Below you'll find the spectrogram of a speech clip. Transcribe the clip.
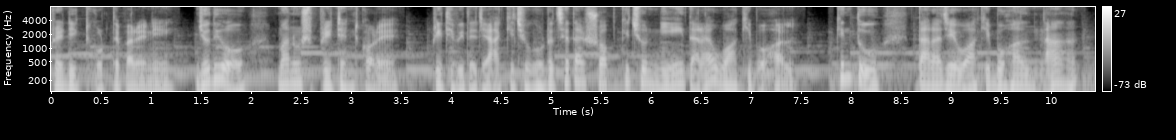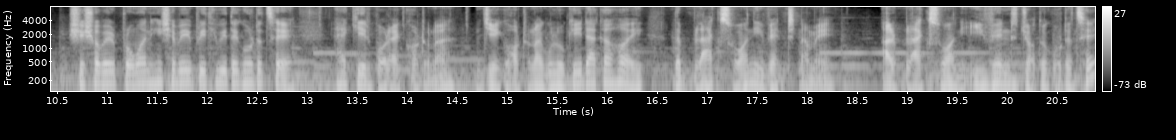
প্রেডিক্ট করতে পারেনি। যদিও মানুষ প্রিটেন্ড করে, পৃথিবীতে যা কিছু ঘটেছে তার সব কিছু নিয়েই তারা ওয়াকিবহাল। কিন্তু তারা যে ওয়াকিবহাল না সেসবের প্রমাণ হিসেবে পৃথিবীতে ঘটেছে একের পর এক ঘটনা। যে ঘটনাগুলোকেই ডাকা হয় দ্য ব্ল্যাক সোয়ান ইভেন্ট নামে। আর ব্ল্যাক সোয়ান ইভেন্ট যত ঘটেছে,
